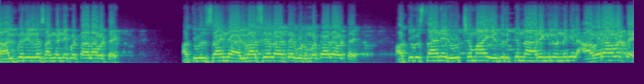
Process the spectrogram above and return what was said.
താല്പര്യമുള്ള സംഘടനപ്പെട്ട ആളാവട്ടെ അത്തിപുരുസ്ഥാന്റെ അയൽവാസികളാവട്ടെ കുടുംബക്കാരാവട്ടെ അത്തിപുരുസ്ഥാനെ രൂക്ഷമായി എതിർക്കുന്ന ആരെങ്കിലും ഉണ്ടെങ്കിൽ അവരാവട്ടെ.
